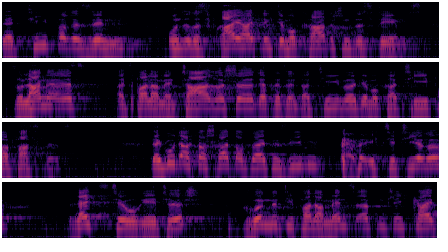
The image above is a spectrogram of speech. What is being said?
der tiefere Sinn unseres freiheitlich-demokratischen Systems, solange es als parlamentarische repräsentative Demokratie verfasst ist. Der Gutachter schreibt auf Seite 7, ich zitiere, rechtstheoretisch gründet die Parlamentsöffentlichkeit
